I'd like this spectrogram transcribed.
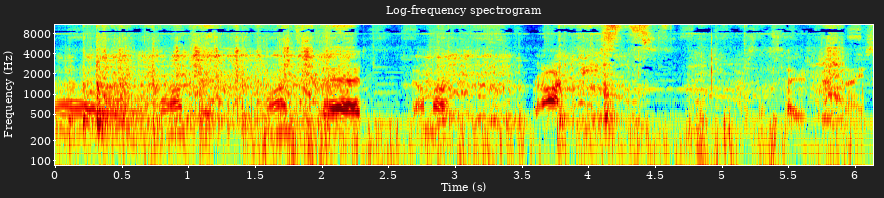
Oh, wants it. Wants it bad. Come on. Rock beasts. Those tires pretty nice.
